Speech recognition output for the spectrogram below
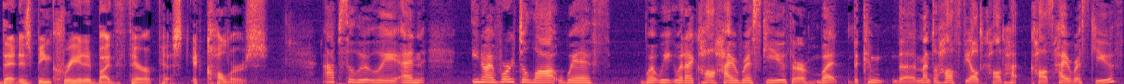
that is being created by the therapist. It colors. Absolutely. And you know, I've worked a lot with what we what I call high risk youth or what the com- the mental health field called calls high risk youth.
